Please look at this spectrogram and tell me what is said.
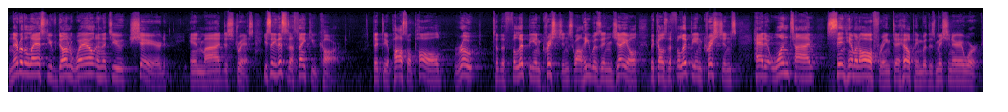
nevertheless, you've done well in that you shared in my distress. You see, this is a thank you card that the Apostle Paul wrote to the Philippian Christians while he was in jail because the Philippian Christians had at one time sent him an offering to help him with his missionary work.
